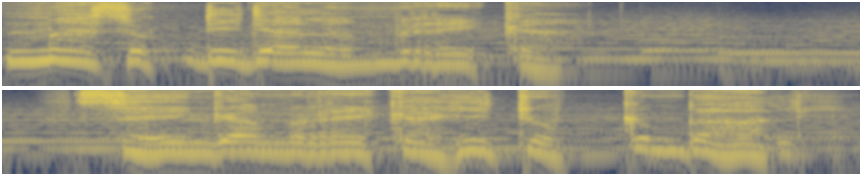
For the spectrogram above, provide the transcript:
masuk di dalam mereka, sehingga mereka hidup kembali.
